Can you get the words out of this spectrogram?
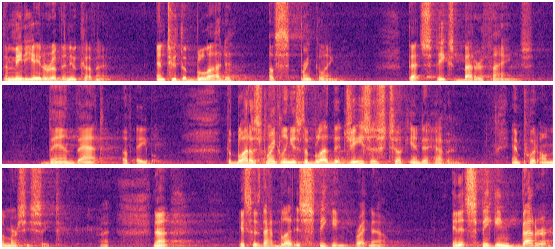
the mediator of the new covenant, and to the blood of sprinkling that speaks better things than that of Abel. The blood of sprinkling is the blood that Jesus took into heaven and put on the mercy seat. Right? Now, it says that blood is speaking right now. And it's speaking better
